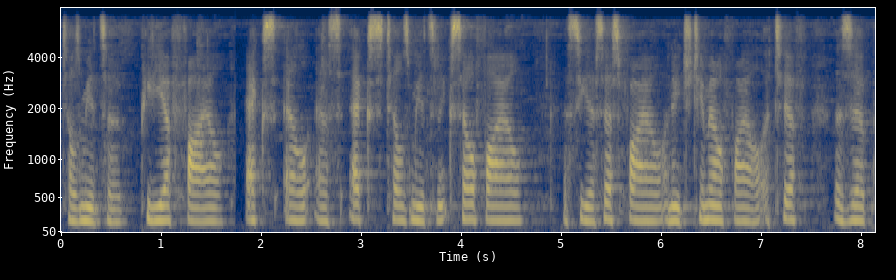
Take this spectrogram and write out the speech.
tells me it's a PDF file, XLSX tells me it's an Excel file, a CSS file, an HTML file, a TIFF, a zip.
